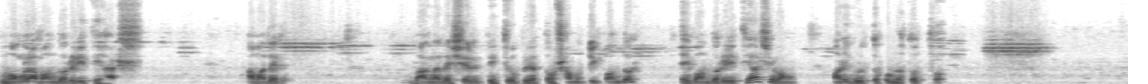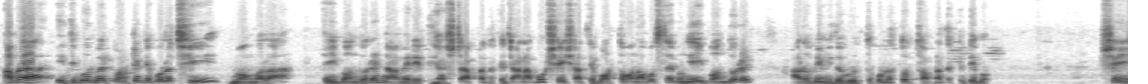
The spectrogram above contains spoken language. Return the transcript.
মোংলা বন্দরের ইতিহাস। আমাদের বাংলাদেশের দ্বিতীয় বৃহত্তম সামুদ্রিক বন্দর, এই বন্দরের ইতিহাস এবং অনেক গুরুত্বপূর্ণ তথ্য। আমরা ইতিপূর্বের কন্টেন্টে বলেছি, মঙ্গলা এই বন্দরের নামের ইতিহাসটা আপনাদেরকে জানাব, সেই সাথে বর্তমান অবস্থা এবং এই বন্দরের আরও বিবিধ গুরুত্বপূর্ণ তথ্য আপনাদেরকে দেব। সেই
